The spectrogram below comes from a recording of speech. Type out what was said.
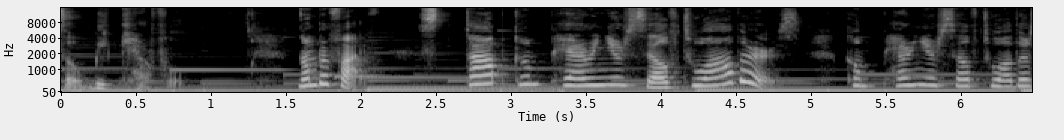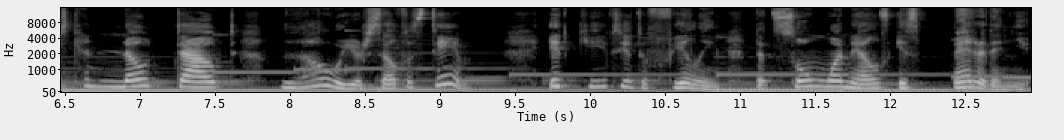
So be careful. Number five, stop comparing yourself to others. Comparing yourself to others can no doubt lower your self esteem. It gives you the feeling that someone else is better than you.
